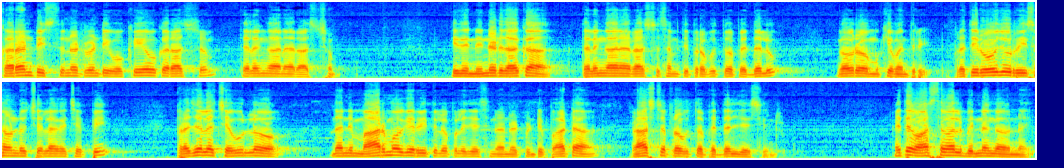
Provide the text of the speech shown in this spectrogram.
కరెంట్ ఇస్తున్నటువంటి ఒకే ఒక రాష్ట్రం తెలంగాణ రాష్ట్రం. ఇది నిన్నటిదాకా తెలంగాణ రాష్ట్ర సమితి ప్రభుత్వ పెద్దలు గౌరవ ముఖ్యమంత్రి. ప్రతిరోజు రీసౌండ్ వచ్చేలాగా చెప్పి ప్రజల చెవుల్లో దాన్ని మార్మోగే రీతి లోపల చేసిన అన్నటువంటి పాట రాష్ట్ర ప్రభుత్వ పెద్దలు చేసిండ్రు. అయితే వాస్తవాలు భిన్నంగా ఉన్నాయి.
